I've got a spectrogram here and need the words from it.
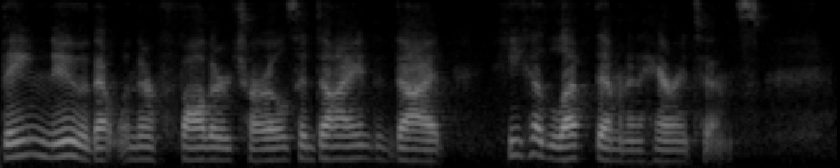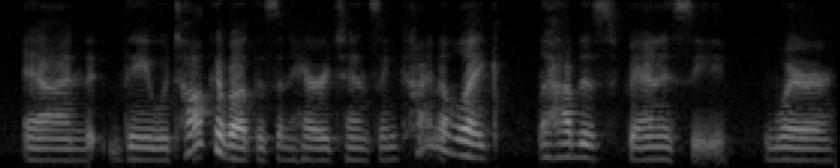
they knew that when their father Charles had died, that he had left them an inheritance, and they would talk about this inheritance and kind of like have this fantasy where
